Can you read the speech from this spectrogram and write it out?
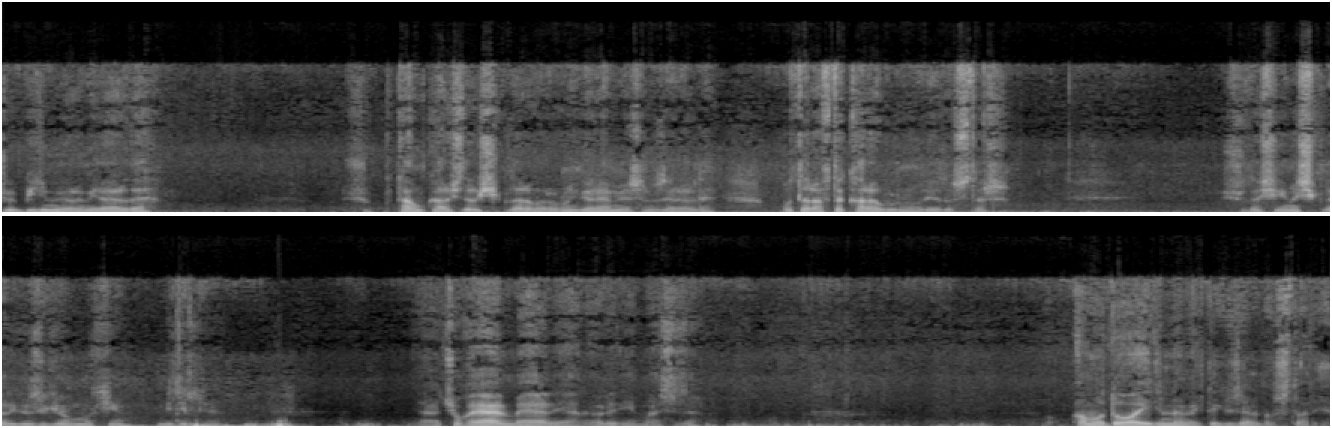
Şu bilmiyorum ileride şu tam karşıda ışıklar var onu göremiyorsunuz herhalde. O tarafta Karaburun oluyor dostlar. Şurada şeyin ışıkları gözüküyor mu bakayım? Midilli. Yani çok hayal meyal yani öyle diyeyim ben size. Ama doğayı dinlemek de güzel dostlar ya.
